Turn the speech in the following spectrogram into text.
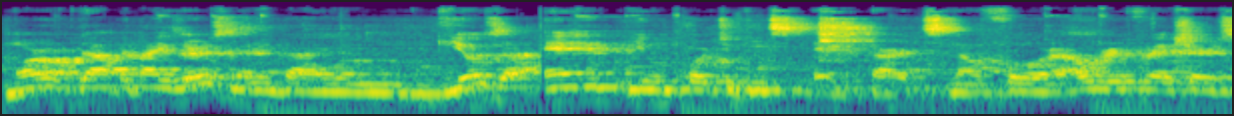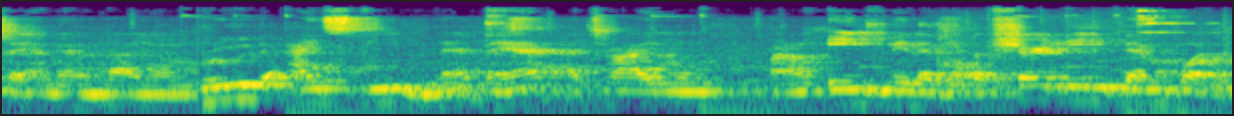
More of the appetizers, meron tayong gyoza and yung Portuguese egg tarts. Now for our refreshers, ayan, meron tayong brewed iced tea net, ayan, at saka yung parang aid nila dito, Shirley Temple.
